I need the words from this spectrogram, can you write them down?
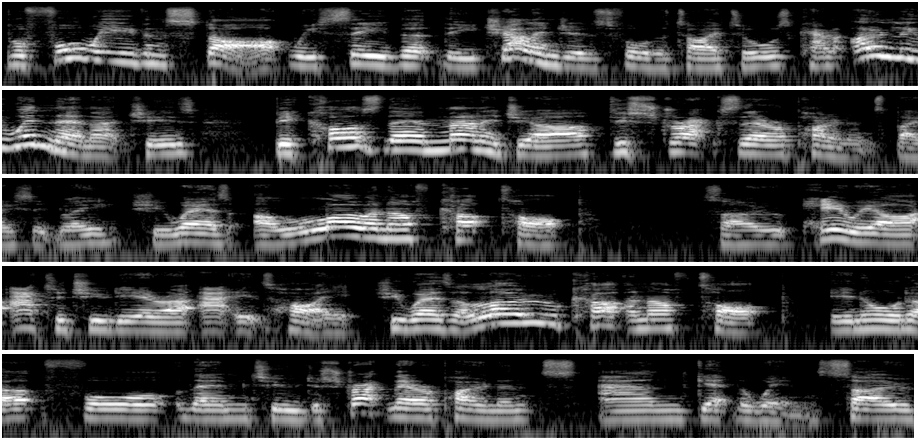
before we even start, we see that the challengers for the titles can only win their matches because their manager distracts their opponents, basically. She wears a low enough cut top so here we are, Attitude Era at its height. She wears a low cut enough top in order for them to distract their opponents and get the win. So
